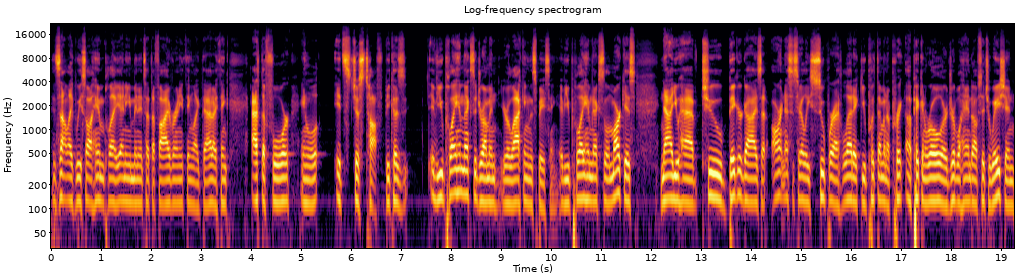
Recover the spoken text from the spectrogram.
it's not like we saw him play any minutes at the 5 or anything like that. I think at the 4 and it's just tough because if you play him next to Drummond, you're lacking the spacing. If you play him next to LaMarcus, now you have two bigger guys that aren't necessarily super athletic. You put them in a, a pick and roll or a dribble handoff situation,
